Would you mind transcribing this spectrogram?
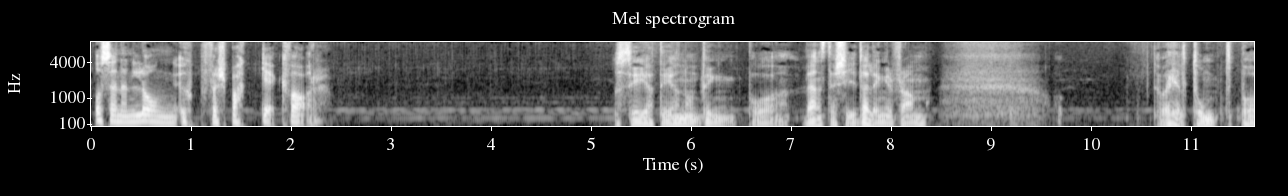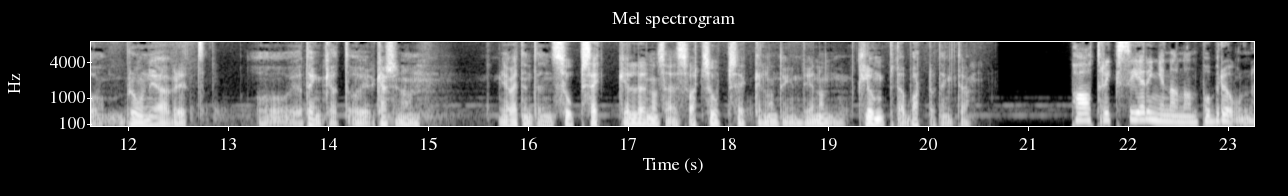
och sen en lång uppförsbacke kvar. Då ser jag att det är någonting på vänster sida längre fram. Det var helt tomt på bron i övrigt. Och jag tänker att oj, kanske någon, jag vet inte, en sopsäck eller någon så svart sopsäck eller någonting. Det är någon klump där borta tänkte jag. Patrik ser ingen annan på bron.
